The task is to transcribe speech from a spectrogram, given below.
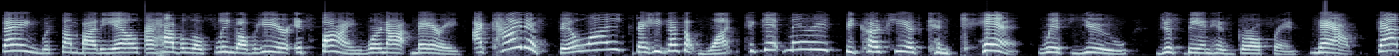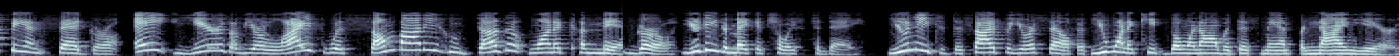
thing, with somebody else I have a little fling over here, it's fine. We're not married. I kind of feel like that he doesn't want to get married because he is content with you just being his girlfriend. Now, that being said, girl, eight years of your life with somebody who doesn't want to commit. Girl, you need to make a choice today. You need to decide for yourself if you want to keep going on with this man for nine years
